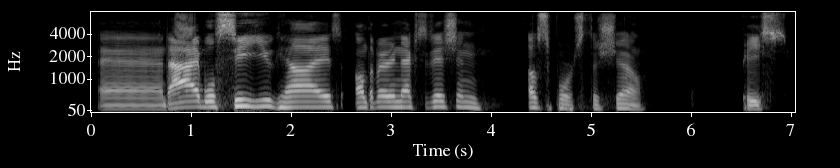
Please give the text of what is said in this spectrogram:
And I will see you guys on the very next edition of Sports the Show. Peace.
